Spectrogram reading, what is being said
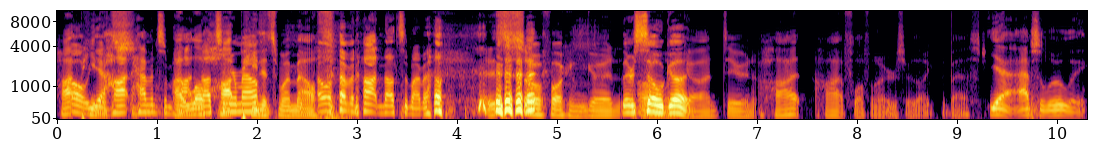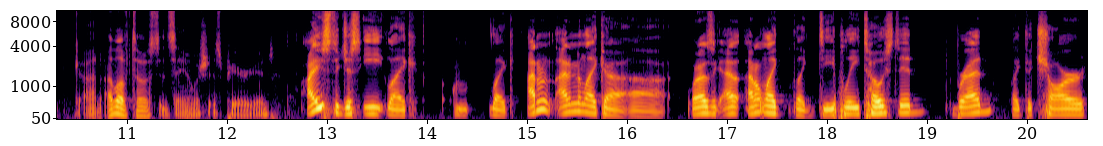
Hot oh yeah, hot having some I hot love nuts hot in your mouth. peanuts in my mouth. I love having hot nuts in my mouth. It's so fucking good. They're Oh so my good. God, dude. Hot, hot fluff nutters are like the best. yeah, absolutely. God, I love toasted sandwiches. Period. I used to just eat like, like I don't, I didn't like a. Uh, when I was, like, I, I don't like like deeply toasted bread, like the char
